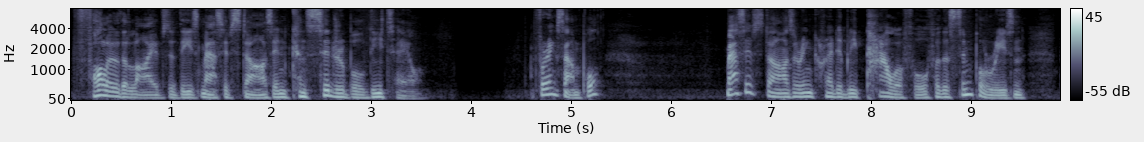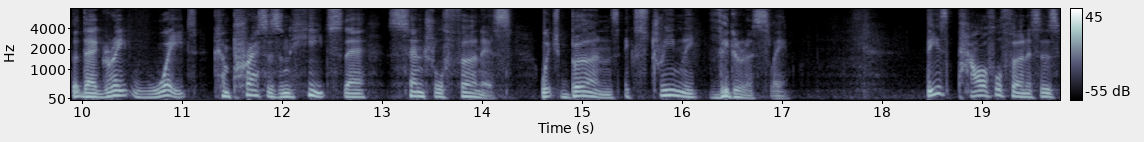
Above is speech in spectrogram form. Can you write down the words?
follow the lives of these massive stars in considerable detail. For example, Massive stars are incredibly powerful for the simple reason that their great weight compresses and heats their central furnace, which burns extremely vigorously. These powerful furnaces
